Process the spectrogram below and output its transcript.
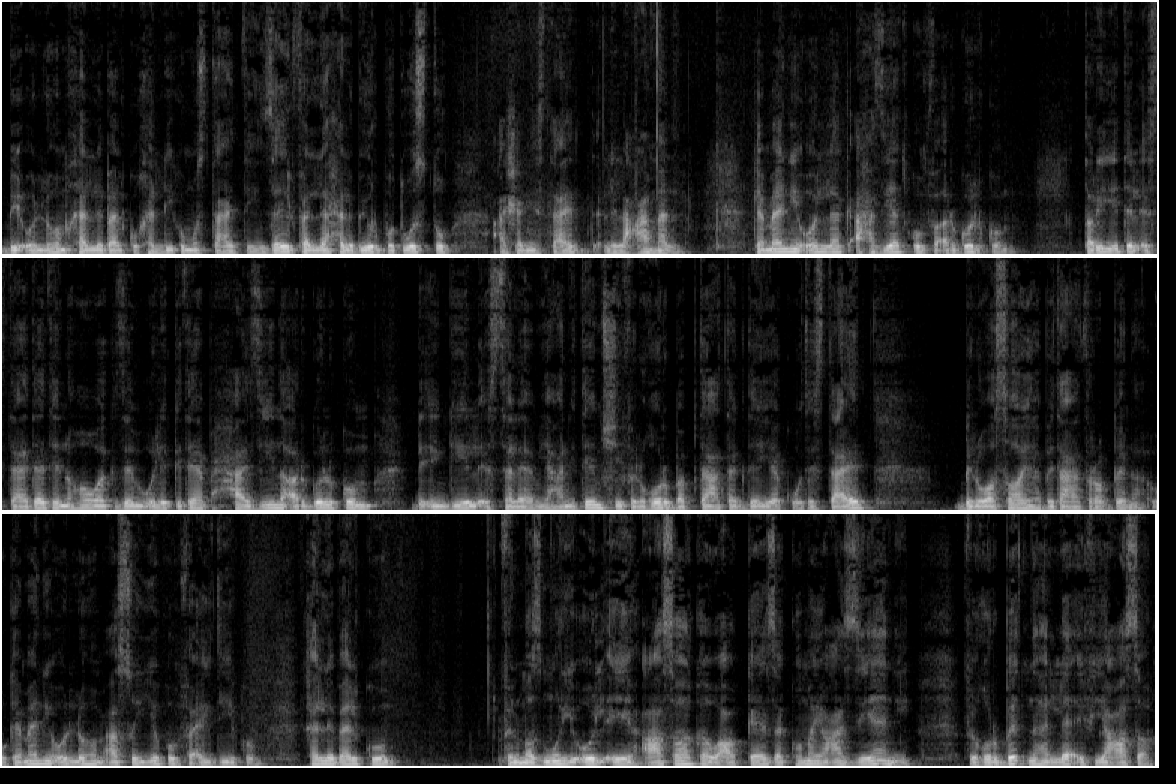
بيقول لهم خلي بالكم خليكم مستعدين. زي الفلاح اللي بيربط وسطه عشان يستعد للعمل. كمان يقول لك أحذيتكم في أرجلكم. طريقة الاستعداد إن هو زي ما بيقول الكتاب حازين أرجلكم بإنجيل السلام. يعني تمشي في الغربة بتاعتك ديك وتستعد بالوصايا بتاعت ربنا. وكمان يقول لهم عصيكم في أيديكم. خلي بالكم في المزمور يقول إيه؟ عصاك وعكازك هما يعزياني. في غربتنا هنلاقي فيه عصا.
